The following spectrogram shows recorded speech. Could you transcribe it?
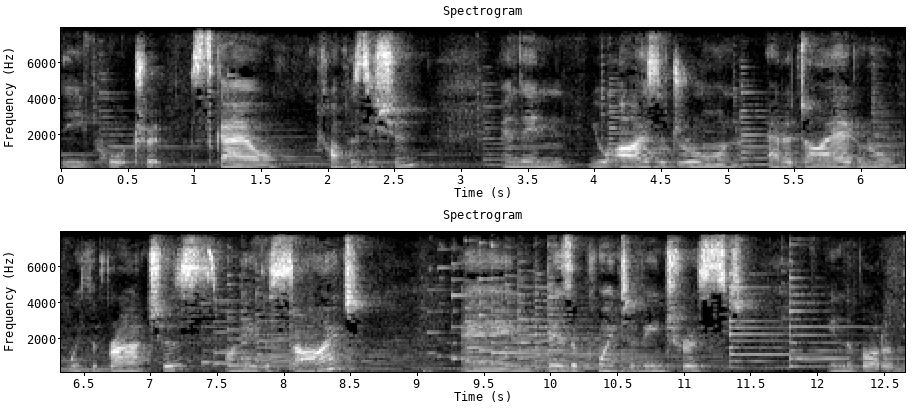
the portrait scale composition. And then your eyes are drawn at a diagonal with the branches on either side. And there's a point of interest in the bottom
